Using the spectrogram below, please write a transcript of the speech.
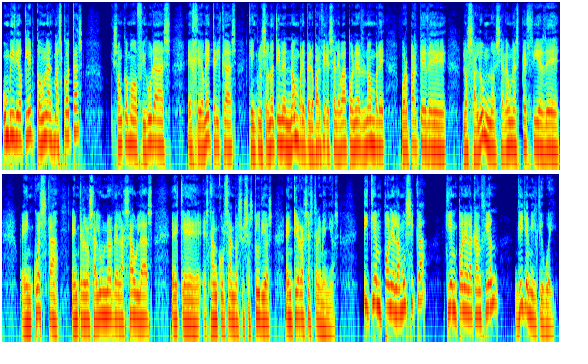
un videoclip con unas mascotas, son como figuras eh, geométricas que incluso no tienen nombre, pero parece que se le va a poner nombre por parte de los alumnos. Se hará una especie de encuesta entre los alumnos de las aulas eh, que están cursando sus estudios en tierras extremeñas. ¿Y quién pone la música? ¿Quién pone la canción? Guille Milky Way.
